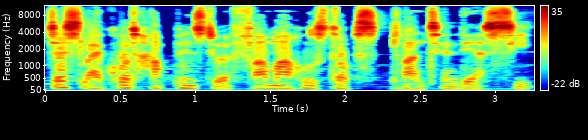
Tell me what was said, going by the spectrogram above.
just like what happens to a farmer who stops planting their seed.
